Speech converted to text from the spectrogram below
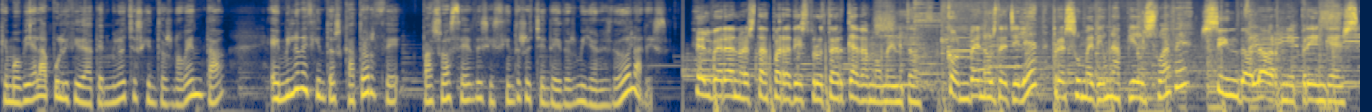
que movía la publicidad en 1890, en 1914 pasó a ser de 682 millones de dólares. El verano está para disfrutar cada momento. Con Venus de Gillette presume de una piel suave, sin dolor ni pringues.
